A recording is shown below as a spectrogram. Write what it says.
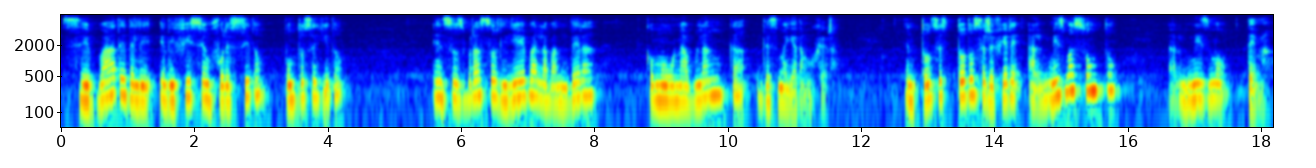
Se va del edificio enfurecido, punto seguido. En sus brazos lleva la bandera como una blanca desmayada mujer. Entonces todo se refiere al mismo asunto, al mismo tema.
